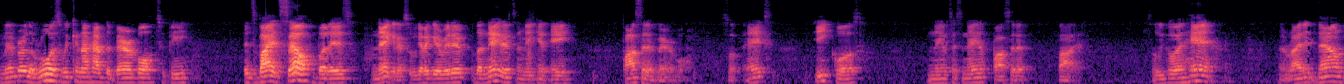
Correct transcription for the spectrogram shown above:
remember the rule is we cannot have the variable to be, it's by itself, but it's negative. So we got to get rid of the negative to make it a positive variable. So x equals negative times negative, positive 5. So we go ahead and write it down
